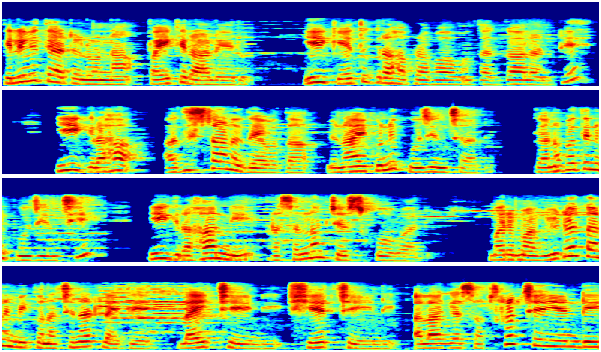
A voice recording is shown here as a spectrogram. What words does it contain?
తెలివితేటలున్న పైకి రాలేరు. ఈ కేతుగ్రహ ప్రభావం తగ్గాలంటే ఈ గ్రహ అధిష్టాన దేవత వినాయకుని పూజించాలి. గణపతిని పూజించి ఈ గ్రహాన్ని ప్రసన్నం చేసుకోవాలి. మరి మా వీడియో కానీ మీకు నచ్చినట్లయితే లైక్ చేయండి షేర్ చేయండి అలాగే సబ్స్క్రైబ్ చేయండి.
